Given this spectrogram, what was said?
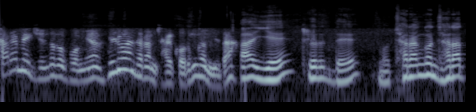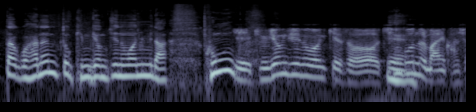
사람의 기준으로 보면 훌륭한 사람 잘 고른 겁니다. 아, 예. 그런데 뭐 잘한 건 잘했다고 하는 또 김경진 의원입니다. 공, 예, 김경진 의원께서 예. 친분을 많이 과시,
